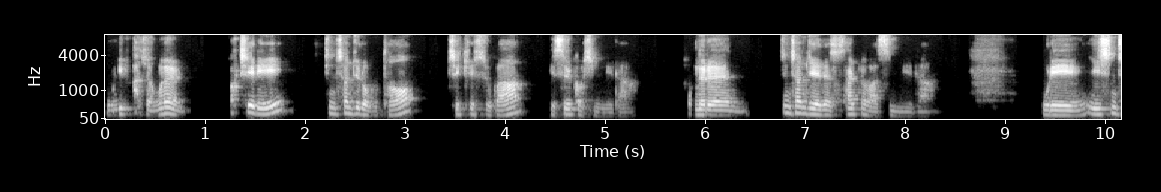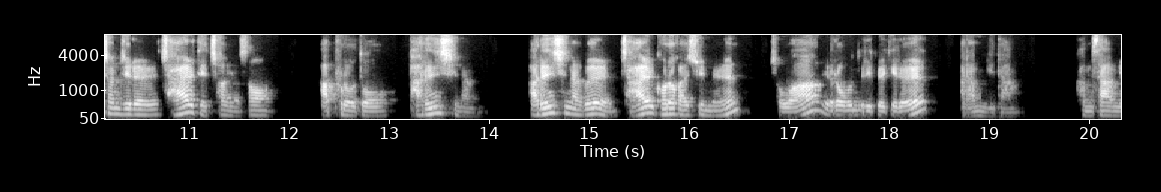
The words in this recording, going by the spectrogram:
우리 가정을 확실히 신천지로부터 지킬 수가 있을 것입니다. 오늘은 신천지에 대해서 살펴봤습니다. 우리 이 신천지를 잘 대처하여서 앞으로도 바른 신앙, 바른 신학을 잘 걸어갈 수 있는 저와 여러분들이 되기를 바랍니다. 감사합니다.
